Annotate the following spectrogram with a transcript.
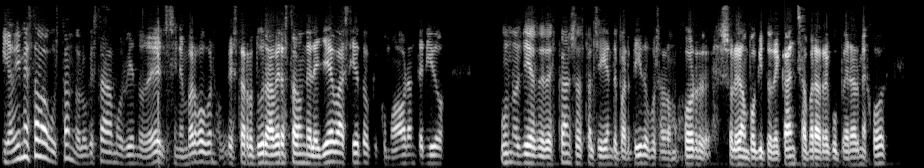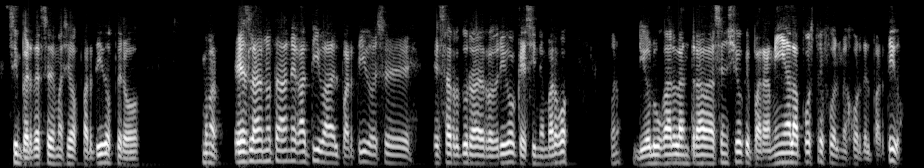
Y a mí me estaba gustando lo que estábamos viendo de él. Sin embargo, bueno, esta rotura, a ver hasta dónde le lleva. Es cierto que como ahora han tenido unos días de descanso hasta el siguiente partido, pues a lo mejor eso le da un poquito de cancha para recuperar mejor, sin perderse demasiados partidos, pero bueno, es la nota negativa del partido, ese, esa rotura de Rodrigo, que sin embargo, bueno, dio lugar a la entrada de Asensio, que para mí a la postre fue el mejor del partido.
